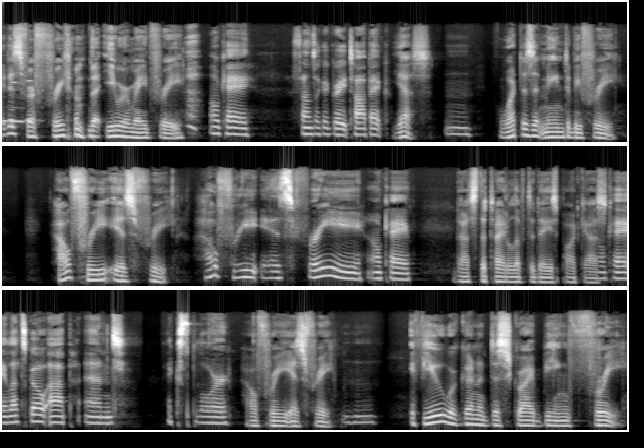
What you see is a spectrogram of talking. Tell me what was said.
It is for freedom that you were made free. Okay. Sounds like a great topic. Yes. What does it mean to be free? How free is free? How free is free? Okay. That's the title of today's podcast. Okay. Let's go up and explore. How free is free? Mm-hmm. If you were going to describe being free,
